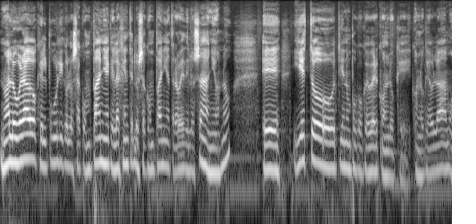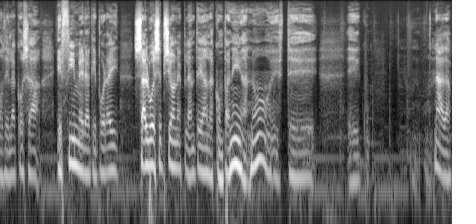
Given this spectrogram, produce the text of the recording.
no ha logrado que el público los acompañe, que la gente los acompañe a través de los años, ¿no? Eh, y esto tiene un poco que ver con lo que, con lo que hablábamos de la cosa efímera que por ahí, salvo excepciones, plantean las compañías, ¿no? Este, eh, nada,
